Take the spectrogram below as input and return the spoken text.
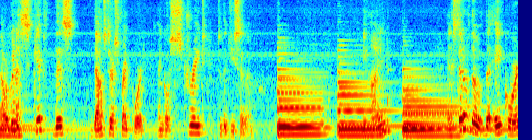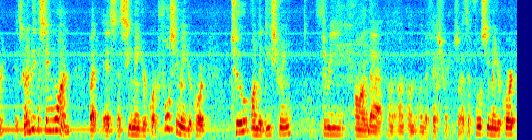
Now we're going to skip this downstairs friend chord and go straight to the G7 behind. And instead of the, the A chord, it's going to be the same one, but it's a C major chord, full C major chord, two on the D string, three on the on, on, on the fifth string. So that's a full C major chord,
